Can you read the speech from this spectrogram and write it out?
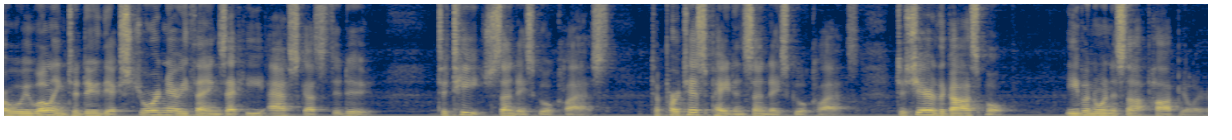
Are we willing to do the extraordinary things that He asks us to do? To teach Sunday school class, to participate in Sunday school class, to share the gospel, even when it's not popular.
